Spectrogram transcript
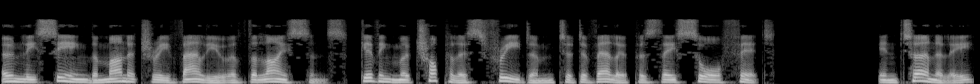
only seeing the monetary value of the license, giving Metropolis freedom to develop as they saw fit. Internally,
